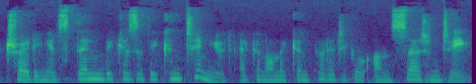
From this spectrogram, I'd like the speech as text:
but trading is thin because of the continued economic and political uncertainty.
